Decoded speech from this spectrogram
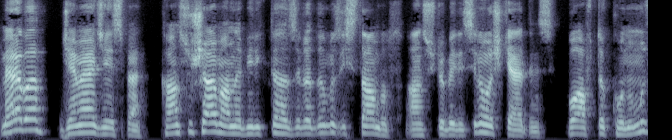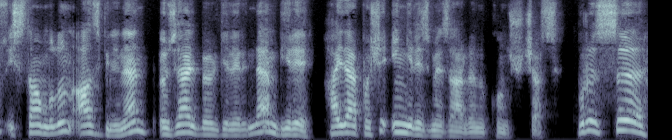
Merhaba, Cemal Ceys ben. Kansu Şarman'la birlikte hazırladığımız İstanbul Ansiklopedisi'ne hoş geldiniz. Bu hafta konumuz İstanbul'un az bilinen özel bölgelerinden biri. Haydarpaşa İngiliz Mezarlığı'nı konuşacağız. Burası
